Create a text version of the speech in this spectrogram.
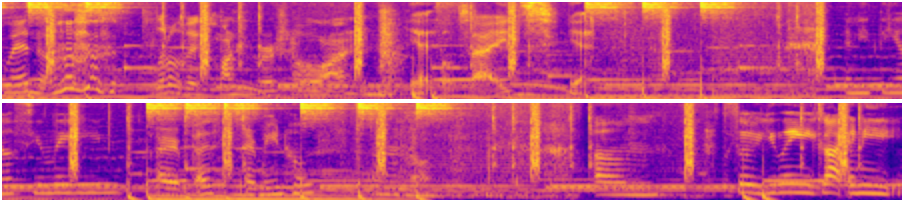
bueno a little bit controversial on Yes. both sides. yes anything else Elaine? our best our main host I don't know. Um, so Elaine, you got any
